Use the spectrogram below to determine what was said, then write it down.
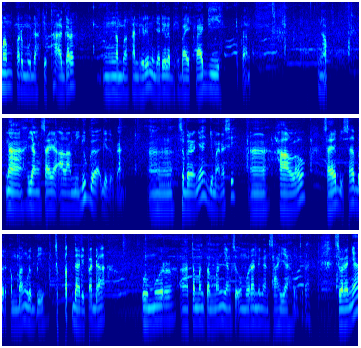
mempermudah kita agar mengembangkan diri menjadi lebih baik lagi gitu kan. Nah, yang saya alami juga gitu kan. Uh, sebenarnya gimana sih? Uh, halo saya bisa berkembang lebih cepat daripada umur uh, teman-teman yang seumuran dengan saya gitu kan. Sebenarnya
